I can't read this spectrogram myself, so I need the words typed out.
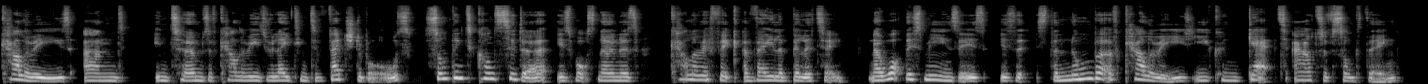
calories and in terms of calories relating to vegetables, something to consider is what's known as calorific availability. Now, what this means is, is that it's the number of calories you can get out of something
